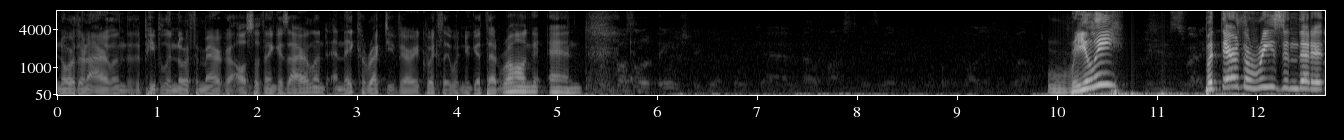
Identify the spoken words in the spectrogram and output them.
Northern Ireland that the people in North America also think is Ireland, and they correct you very quickly when you get that wrong. And really? But they're the reason that it.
